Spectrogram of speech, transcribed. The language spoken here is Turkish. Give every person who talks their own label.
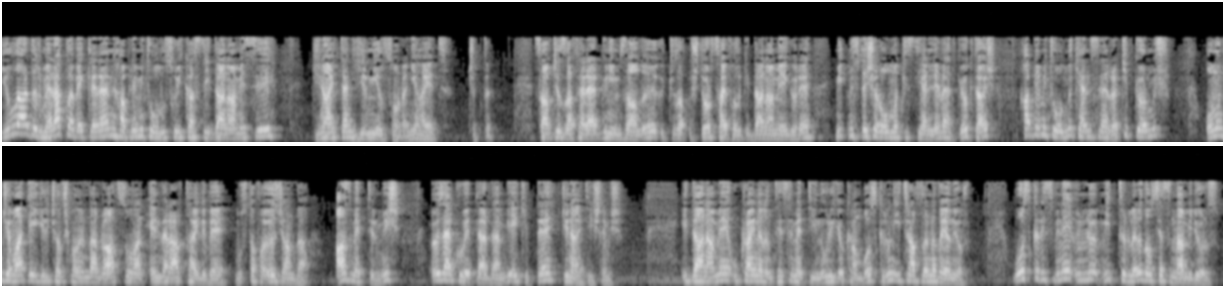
Speaker 1: Yıllardır merakla beklenen Hablemitoğlu suikastı iddianamesi cinayetten 20 yıl sonra nihayet çıktı. Savcı Zafer Ergün imzalı 364 sayfalık iddianameye göre MİT müsteşar olmak isteyen Levent Göktaş, Hablemitoğlu'nu kendisine rakip görmüş, onun cemaatle ilgili çalışmalarından rahatsız olan Enver Artaylı ve Mustafa Özcan da azmettirmiş, özel kuvvetlerden bir ekipte cinayeti işlemiş. İddianame Ukrayna'nın teslim ettiği Nuri Gökhan Bozkır'ın itiraflarına dayanıyor. Bozkır ismini ünlü MİT tırları dosyasından biliyoruz.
